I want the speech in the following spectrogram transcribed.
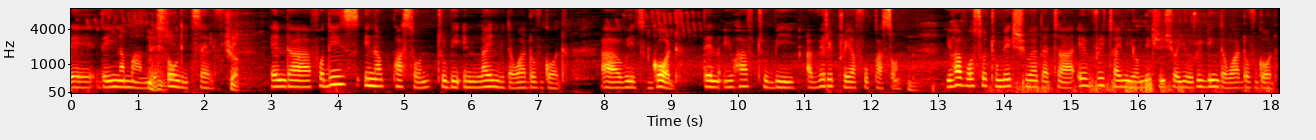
the the inner man, the soul itself. sure And uh, for this inner person to be in line with the Word of God, uh, with God, then you have to be a very prayerful person. You have also to make sure that uh, every time you're making sure you're reading the Word of God,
